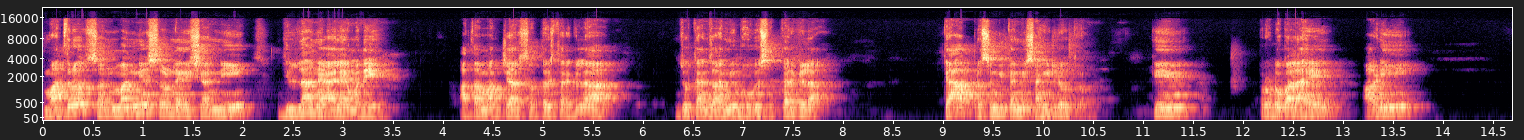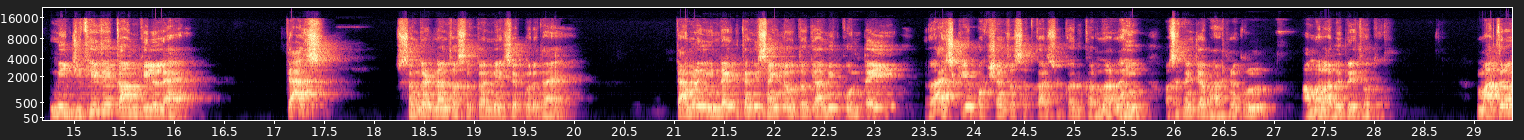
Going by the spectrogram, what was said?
मात्र सन्मान्य सरन्यायाधीशांनी जिल्हा न्यायालयामध्ये आता मागच्या सत्तावीस तारखेला जो त्यांचा आम्ही भव्य सत्कार केला त्या प्रसंगी त्यांनी सांगितलं होतं की प्रोटोकॉल आहे आणि मी जिथे जे काम केलेलं आहे त्याच संघटनांचा सत्कार मी एक्सेप्ट करत आहे. त्यामुळे इंडायरेक्ट त्यांनी सांगितलं होतं की आम्ही कोणत्याही राजकीय पक्षांचा सत्कार स्वीकार करणार नाही असं त्यांच्या भाषणातून आम्हाला अभिप्रेत होतं. मात्र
